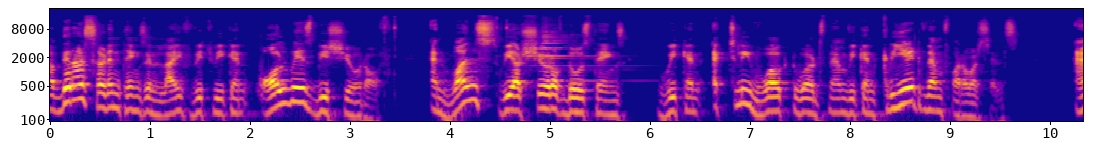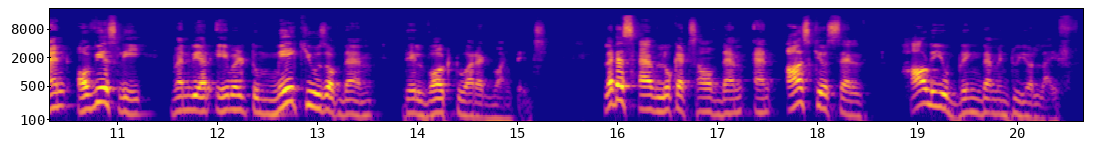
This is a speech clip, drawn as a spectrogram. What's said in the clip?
Now, there are certain things in life which we can always be sure of. And once we are sure of those things, we can actually work towards them, we can create them for ourselves. And obviously, when we are able to make use of them, they'll work to our advantage. Let us have a look at some of them and ask yourself, how do you bring them into your life?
